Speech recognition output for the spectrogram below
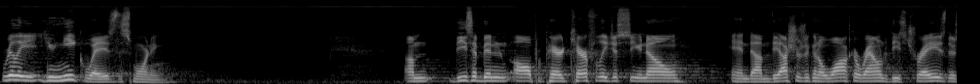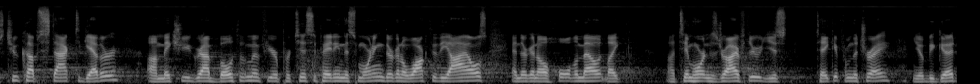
really unique ways this morning. Um, these have been all prepared carefully, just so you know. And um, the ushers are going to walk around these trays. There's two cups stacked together. Um, make sure you grab both of them if you're participating this morning. They're going to walk through the aisles and they're going to hold them out like uh, Tim Hortons drive through. You just take it from the tray and you'll be good.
